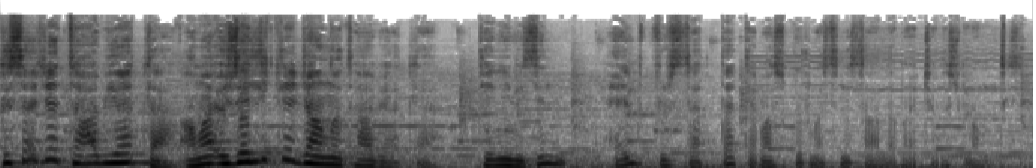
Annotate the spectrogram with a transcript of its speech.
kısaca tabiatla ama özellikle canlı tabiatla tenimizin her fırsatta temas kurmasını sağlamaya çalışmalıyız.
